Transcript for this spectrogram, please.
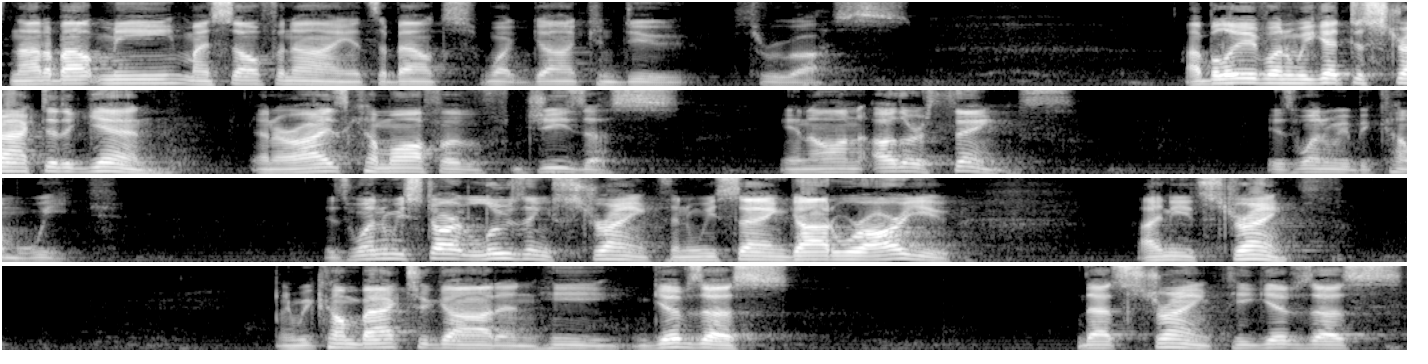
It's not about me, myself, and I, it's about what God can do through us. I believe when we get distracted again and our eyes come off of Jesus and on other things, is when we become weak. Is when we start losing strength and we saying, God, where are you? I need strength. And we come back to God and He gives us that strength. He gives us,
